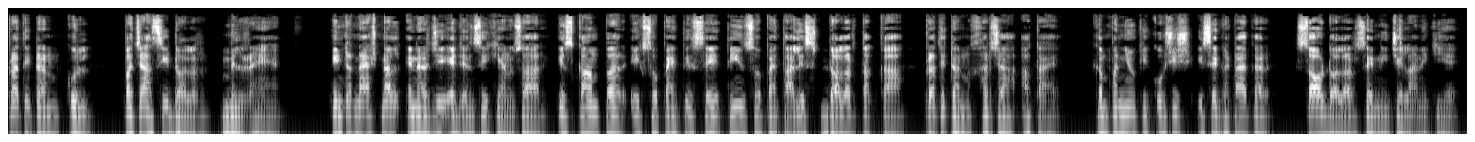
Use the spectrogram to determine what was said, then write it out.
प्रति टन कुल पचासी डॉलर मिल रहे हैं। इंटरनेशनल एनर्जी एजेंसी के अनुसार इस काम पर 135 से 345 डॉलर तक का प्रति टन खर्चा आता है। कंपनियों की कोशिश इसे घटाकर 100 डॉलर से नीचे लाने की है।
